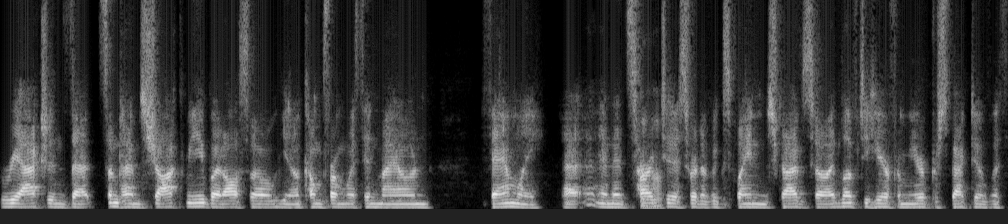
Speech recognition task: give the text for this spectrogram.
reactions that sometimes shock me but also you know come from within my own family. Uh, and it's hard uh-huh. to sort of explain and describe. So i'd love to hear from your perspective with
